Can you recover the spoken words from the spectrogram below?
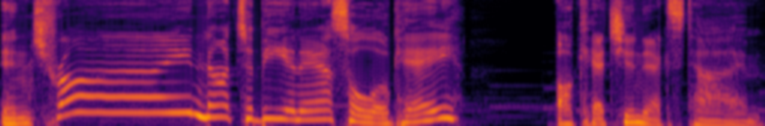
and try not to be an asshole, okay? I'll catch you next time.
